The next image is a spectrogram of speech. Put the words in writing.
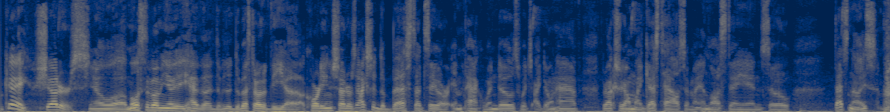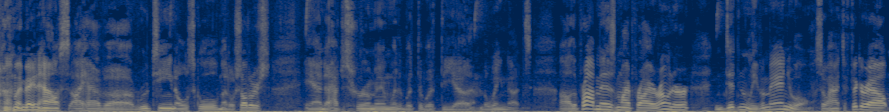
Okay, shutters. You know, uh, most of them, you know, you have the, the, the best are the uh, accordion shutters. Actually, the best I'd say are impact windows, which I don't have. They're actually on my guest house and my in-laws stay in, so that's nice. But on my main house, I have uh, routine old school metal shutters, and I have to screw them in with, with the, with the, uh, the wing nuts. Uh, the problem is my prior owner didn't leave a manual, so I had to figure out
